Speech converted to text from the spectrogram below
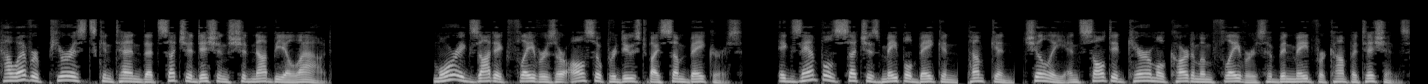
However purists contend that such additions should not be allowed. More exotic flavors are also produced by some bakers. Examples such as maple bacon, pumpkin, chili and salted caramel cardamom flavors have been made for competitions.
